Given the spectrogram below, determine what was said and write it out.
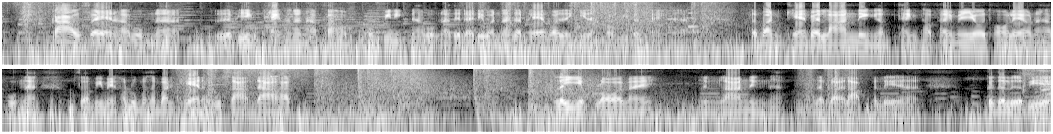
9แสนนะครับผมนะเหลือเพียงแทงเท่านั้นครับฝั่งของฟินิกนะครับผมนะแต่ได้ดีว่าน่าจะแพ้เพราะอย่างนี้นะเพราะมีแต่แทงนะฮะสะบันแขนไปล้านหนึ่งครับแทงทับไทยไม่ย่อท้อแล้วนะครับผมนะสองพี่แมนเขาลุ้มมาสะบันแขนอาวุธสามดาวครับ เรียบร้อยไหมหนึ่งล้านหนึ่งนะเรียบร้อยหลับไปเลยนะก็จะเหลือเพียง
